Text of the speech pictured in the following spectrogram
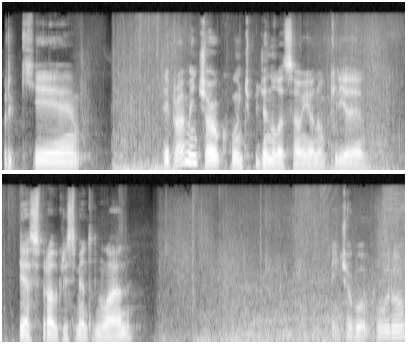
Porque ele provavelmente joga com um tipo de anulação e eu não queria ter essa espiral do crescimento anulado. A gente jogou puro.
